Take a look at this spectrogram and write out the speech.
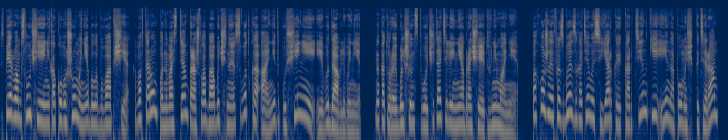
В первом случае никакого шума не было бы вообще, во втором по новостям прошла бы обычная сводка о недопущении и выдавливании, на которые большинство читателей не обращают внимания. Похоже, ФСБ захотелось яркой картинки, и на помощь катерам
